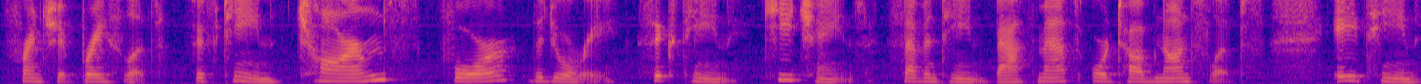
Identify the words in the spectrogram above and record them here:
friendship bracelets. 15, charms for the jewelry. 16, keychains. 17, bath mats or tub non slips. 18,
